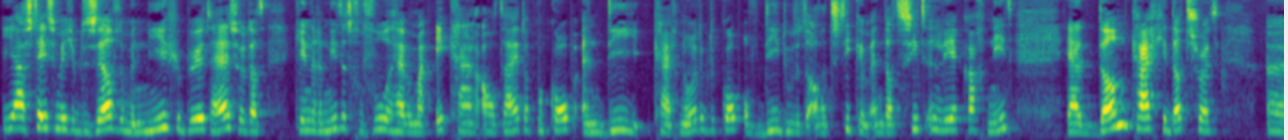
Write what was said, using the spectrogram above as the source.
ja, steeds een beetje op dezelfde manier gebeurt. Hè? Zodat kinderen niet het gevoel hebben, maar ik krijg altijd op mijn kop en die krijgt nooit op de kop. Of die doet het altijd stiekem en dat ziet een leerkracht niet. Ja, dan krijg je dat soort uh,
